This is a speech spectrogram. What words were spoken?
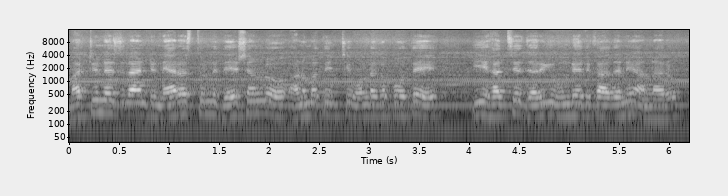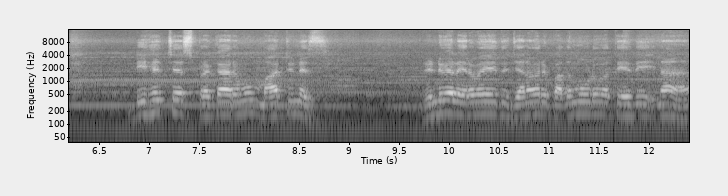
మర్టినెజ్ లాంటి నేరస్తుని దేశంలో అనుమతించి ఉండకపోతే ఈ హత్య జరిగి ఉండేది కాదని అన్నారు. డిహెచ్ఎస్ ప్రకారము మార్టినెజ్ రెండు వేల ఇరవై ఐదు జనవరి పదమూడవ తేదీన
